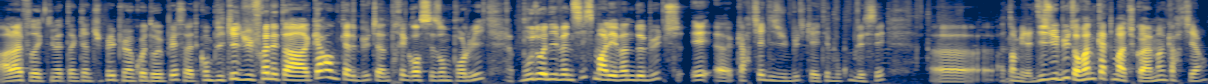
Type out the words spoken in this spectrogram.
Alors là, il faudrait qu'il mette un quintuplé puis un quadruplé. Ça va être compliqué. Dufresne est à 44 buts. Une très grosse saison pour lui. Boudouani 26, Malé 22 buts. Et euh, Cartier 18 buts qui a été beaucoup blessé. Euh, attends, mais il a 18 buts en 24 matchs quand même, un hein, Cartier. Hein.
